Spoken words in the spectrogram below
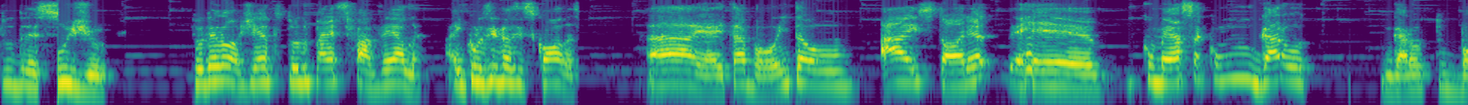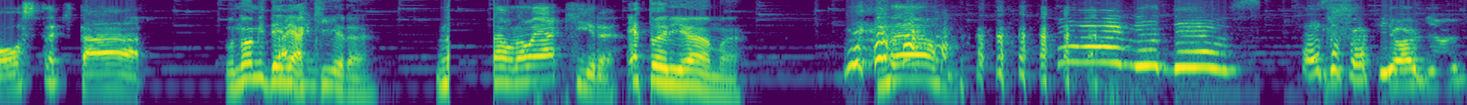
tudo é sujo, tudo é nojento, tudo parece favela, inclusive as escolas. Ai, ai, tá bom. Então, a história é, começa com um garoto. Um garoto bosta que tá. O nome dele é Tadinho. Akira. Não, não é Akira. É Toriyama. Não! Ai, meu Deus! Essa foi a pior de hoje.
